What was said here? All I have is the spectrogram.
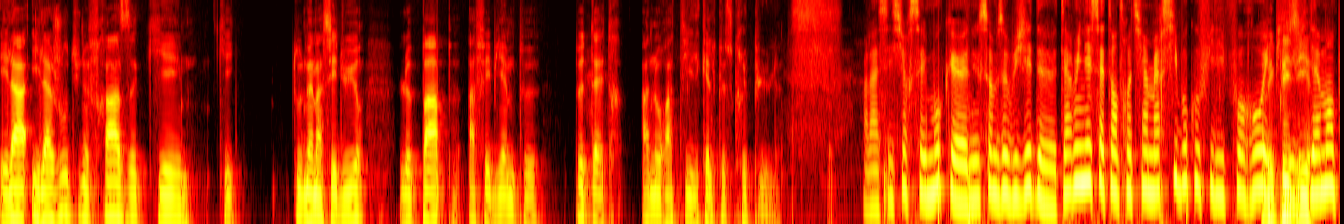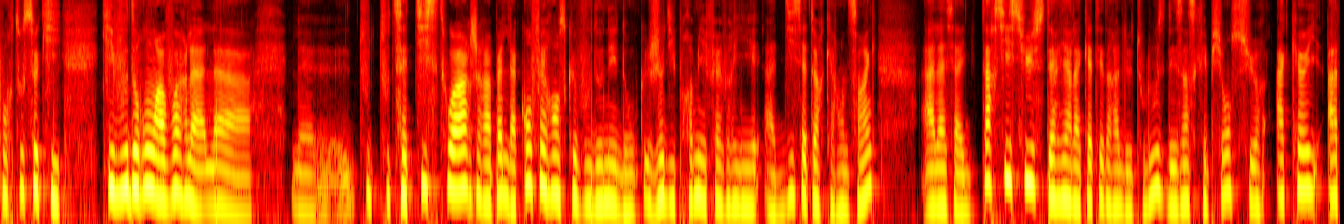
Et là, il ajoute une phrase qui est, qui est tout de même assez dure. Le pape a fait bien peu. Peut-être en aura-t-il quelques scrupules. Voilà, c'est sur ces mots que nous sommes obligés de terminer cet entretien. Merci beaucoup Philippe Foreau et puis plaisir. évidemment pour tous ceux qui, qui voudront avoir la, la- la- toute, toute cette histoire. Je rappelle la conférence que vous donnez donc jeudi 1er février à 17h45 à la salle Tarcissus derrière la cathédrale de Toulouse. Des inscriptions sur accueil at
